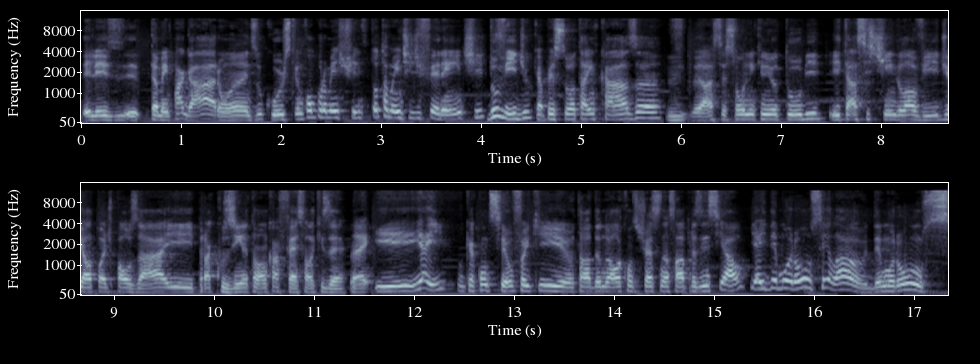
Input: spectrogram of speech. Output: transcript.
eles também pagaram antes o curso, tem um comprometimento totalmente diferente do vídeo, que a pessoa tá em casa, acessou um link no YouTube e tá assistindo lá o vídeo, ela pode pausar e ir pra cozinha tomar um café se ela quiser, né? E, e aí, o que aconteceu foi que eu tava dando aula como se estivesse na sala presencial, e aí demorou, sei lá, demorou uns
